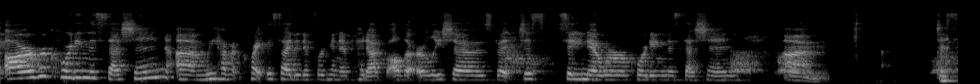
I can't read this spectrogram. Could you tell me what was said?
are recording the session. Um, we haven't quite decided if we're going to put up all the early shows, but just so you know, we're recording this session. Um, just,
